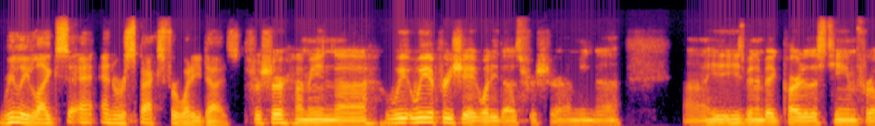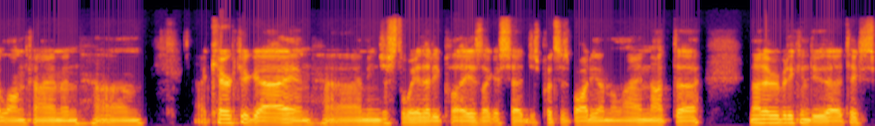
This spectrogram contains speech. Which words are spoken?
really likes and respects for what he does. For sure. I mean, uh, we we appreciate what he does for sure. I mean, uh, uh, he he's been a big part of this team for a long time, and um, a character guy, and uh, I mean, just the way that he plays. Like I said, just puts his body on the line. Not uh, not everybody can do that. It takes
